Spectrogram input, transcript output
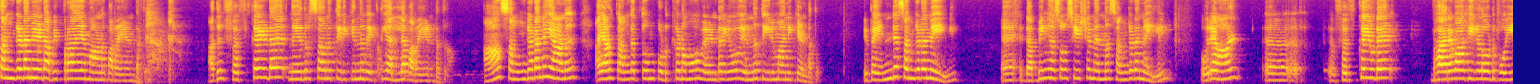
സംഘടനയുടെ അഭിപ്രായമാണ് പറയേണ്ടത്. അത് ഫെഫ്കയുടെ നേതൃസ്ഥാനത്തിരിക്കുന്ന വ്യക്തി അല്ല പറയേണ്ടത്. ആ സംഘടനയാണ് അയാൾക്ക് അംഗത്വം കൊടുക്കണമോ വേണ്ടയോ എന്ന് തീരുമാനിക്കേണ്ടത്. ഇപ്പൊ എന്റെ സംഘടനയിൽ ഡബ്ബിംഗ് അസോസിയേഷൻ എന്ന സംഘടനയിൽ ഒരാൾ ഫെഫ്കയുടെ ഭാരവാഹികളോട് പോയി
